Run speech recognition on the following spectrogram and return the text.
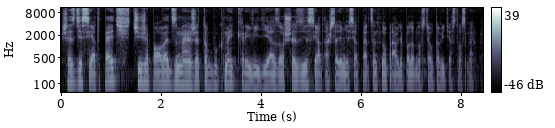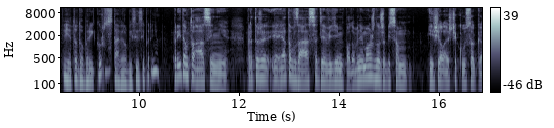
65, čiže povedzme, že to bookmakery vidia zo 60 až 70 percentnou pravdepodobnosťou to víťazstvo smeru. Je to dobrý kurz? Stavil by si si pri ňom? Pri tomto asi nie. Pretože ja to v zásade vidím podobne. Možno, že by som išiel ešte kúsok e,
